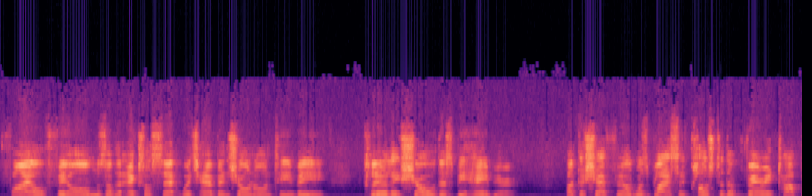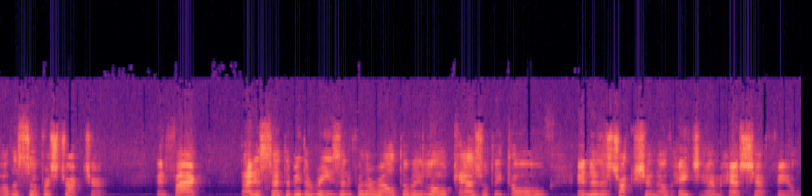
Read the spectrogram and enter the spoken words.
File films of the Exocet which have been shown on TV clearly show this behavior but the Sheffield was blasted close to the very top of the superstructure. In fact, that is said to be the reason for the relatively low casualty toll in the destruction of HMS Sheffield.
